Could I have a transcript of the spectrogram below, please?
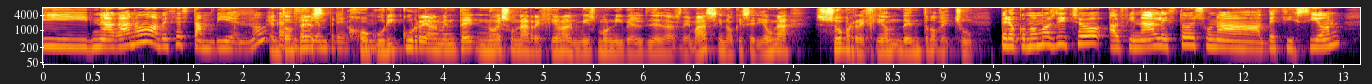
Y Nagano a veces también, ¿no? Casi Entonces, siempre. Hokuriku realmente no es una región al mismo nivel de las demás, sino que sería una subregión dentro de Chu. Pero como hemos dicho, al final esto es una decisión, mm,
